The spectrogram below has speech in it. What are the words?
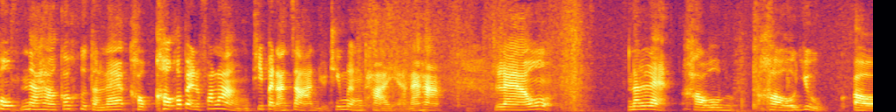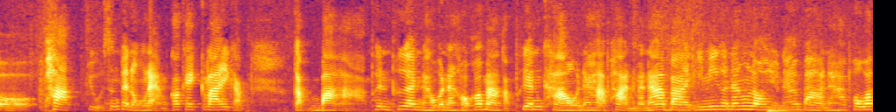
ปุ๊บนะคะ ก็คือตอนแรกเขาเขาก็เป็นฝรั่งที่เป็นอาจารย์อยู่ที่เมืองไทยอะนะคะ แล้วนั่นแหละเขาเขาอยู่เอ่อพักอยู่ซึ่งเป็นโรงแรมก็ใกล้ๆกับกับบาร์เพื่อนๆนะคะวันนั้นเขาก็มากับเพื่อนเขานะคะ ผ่านมาหน้าบาร์อีนี่ก็นั่งรออยู่หน้าบาร์นะคะ เพราะว่า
